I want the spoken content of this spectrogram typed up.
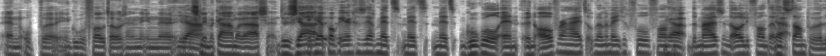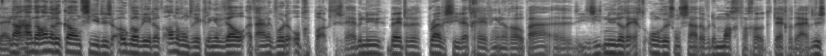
En op, uh, in Google Foto's en in, uh, Ja. in slimme camera's. Dus ja, ik heb ook eerder gezegd met, met, met Google en een overheid ook wel een beetje het gevoel van Ja. de muis en de olifant en wat stampen we lekker. Nou, aan de andere kant zie je dus ook wel weer dat andere ontwikkelingen wel uiteindelijk worden opgepakt. Dus we hebben nu betere privacywetgeving in Europa. Eh, je ziet nu dat er echt onrust ontstaat over de macht van grote techbedrijven. Dus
